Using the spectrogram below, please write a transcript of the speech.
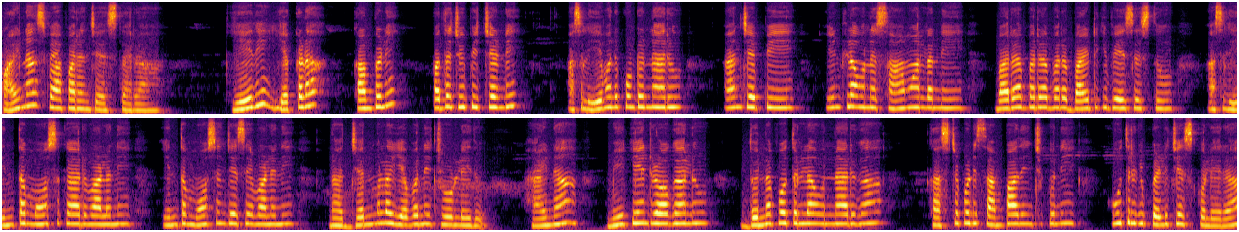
ఫైనాన్స్ వ్యాపారం చేస్తారా? ఏది? ఎక్కడ? కంపెనీ? పద చూపించండి. అసలు ఏమనుకుంటున్నారు? అని చెప్పి ఇంట్లో ఉన్న సామాన్లన్నీ బరాబరాబర బయటికి వేసేస్తూ అసలు ఇంత మోసగారు వాళ్ళని ఇంత మోసం చేసే వాళ్ళని నా జన్మలో ఎవరిని చూడలేదు. అయినా మీకేం రోగాలు? దున్నపోతుల్లా ఉన్నారుగా? కష్టపడి సంపాదించుకుని కూతురికి పెళ్ళి చేసుకోలేరా?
